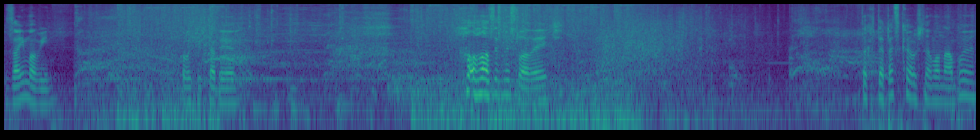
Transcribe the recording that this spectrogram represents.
Zajímavý. Kolik jich tady je. Hoho, jsi myslel, viď? Tak tepecka už nemám náboje.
